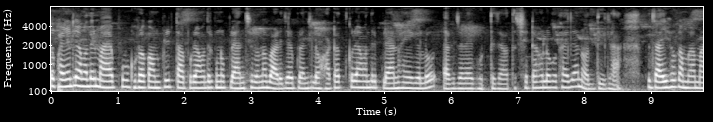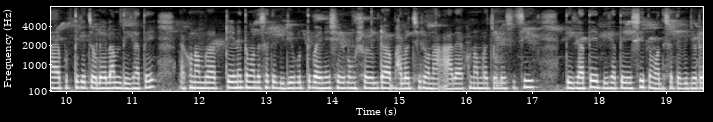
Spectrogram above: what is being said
তো ফাইনালি আমাদের মায়াপুর ঘোরা কমপ্লিট তারপরে আমাদের কোনো প্ল্যান ছিল না, বাড়ি যাওয়ার প্ল্যান ছিল। হঠাৎ করে আমাদের প্ল্যান হয়ে গেল এক জায়গায় ঘুরতে যাওয়া। তো সেটা হলো কোথায় জানো? দীঘা। তো যাই হোক, আমরা মায়াপুর থেকে চলে এলাম দীঘাতে। এখন আমরা ট্রেনে তোমাদের সাথে ভিডিও করতে পারিনি, সেরকম শরীরটা ভালো ছিল না। আর এখন আমরা চলে এসেছি দীঘাতে। দীঘাতে এসে তোমাদের সাথে ভিডিওটা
